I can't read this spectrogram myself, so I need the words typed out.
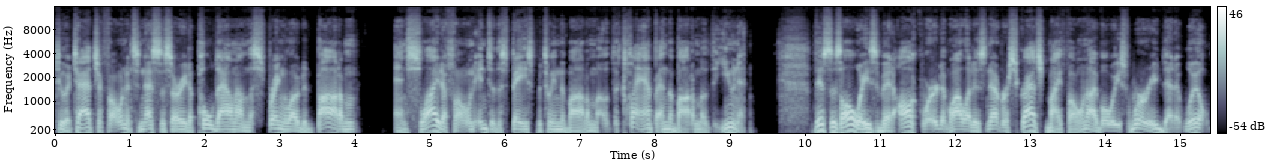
To attach a phone, it's necessary to pull down on the spring loaded bottom and slide a phone into the space between the bottom of the clamp and the bottom of the unit. This is always a bit awkward, and while it has never scratched my phone, I've always worried that it will.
